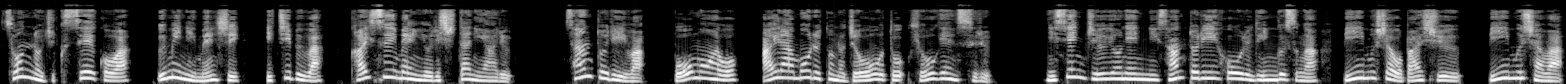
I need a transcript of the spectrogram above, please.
ソンの熟成庫は海に面し、一部は海水面より下にある。サントリーはボーモアをアイラモルトの女王と表現する。2014年にサントリーホールディングスがビーム社を買収。ビーム社は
